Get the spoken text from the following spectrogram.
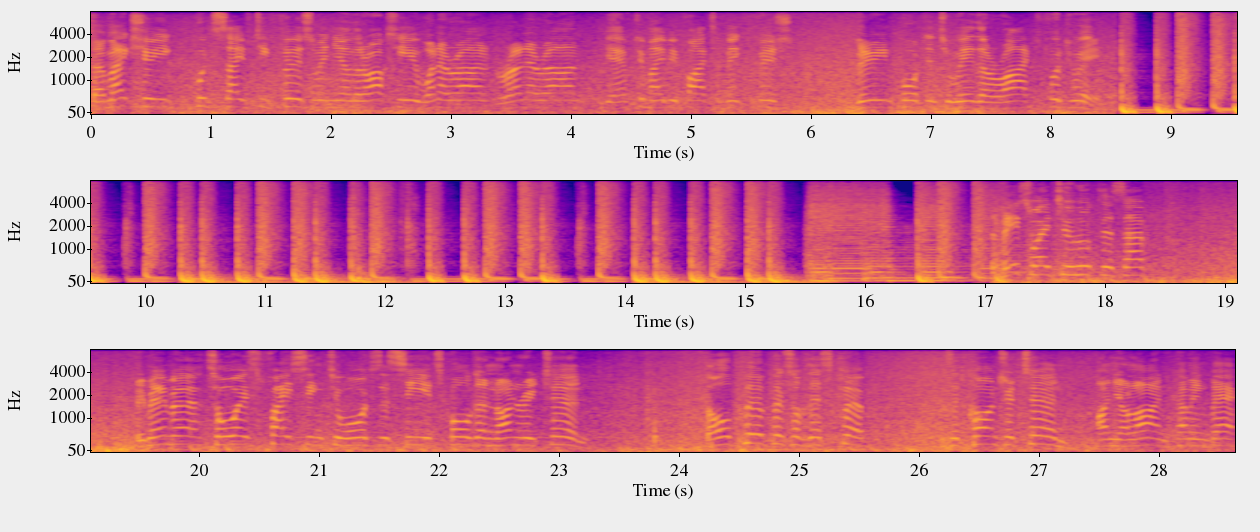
So make sure you put safety first when you're on the rocks here, run around, run around, you have to maybe fight a big fish. Very important to wear the right footwear. The best way to hook this up Remember, it's always facing towards the sea. It's called a non-return. The whole purpose of this clip is it can't return on your line coming back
